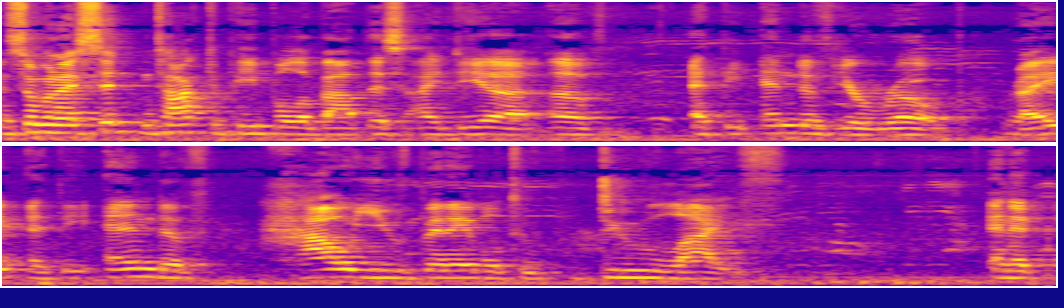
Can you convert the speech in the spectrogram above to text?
And so when I sit and talk to people about this idea of at the end of your rope, right? At the end of how you've been able to do life, and it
